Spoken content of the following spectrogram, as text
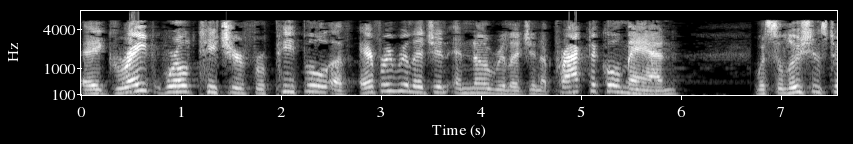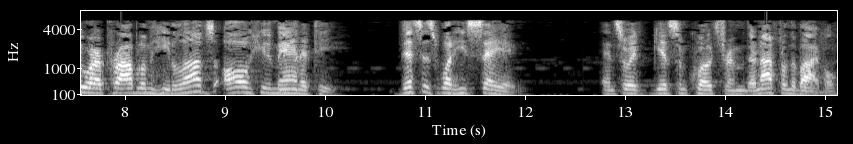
a great world teacher for people of every religion and no religion, a practical man with solutions to our problem. He loves all humanity. This is what he's saying. And so it gives some quotes from him. They're not from the Bible.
